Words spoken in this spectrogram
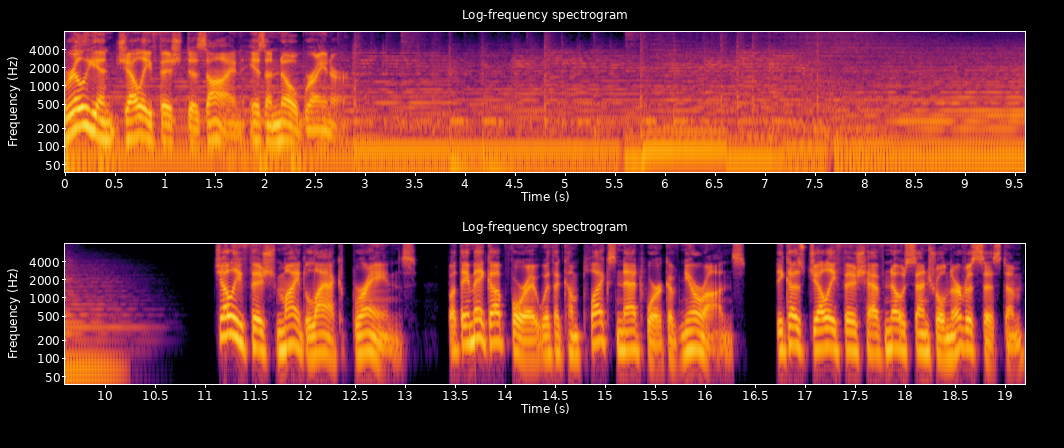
Brilliant jellyfish design is a no brainer. Jellyfish might lack brains, but they make up for it with a complex network of neurons. Because jellyfish have no central nervous system,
